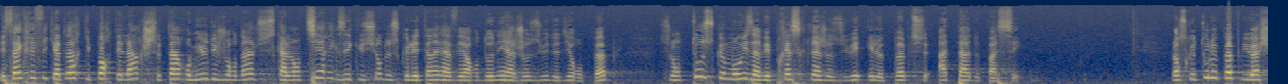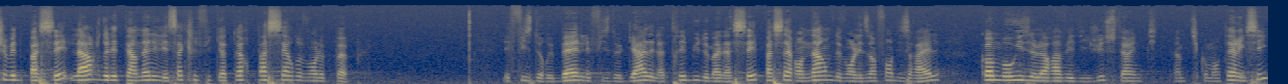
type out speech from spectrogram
Les sacrificateurs qui portaient l'arche se tinrent au milieu du Jourdain jusqu'à l'entière exécution de ce que l'Éternel avait ordonné à Josué de dire au peuple, selon tout ce que Moïse avait prescrit à Josué, et le peuple se hâta de passer. Lorsque tout le peuple eut achevé de passer, l'arche de l'Éternel et les sacrificateurs passèrent devant le peuple. Les fils de Ruben, les fils de Gad et la tribu de Manassé passèrent en armes devant les enfants d'Israël, comme Moïse leur avait dit. Juste faire un petit commentaire ici.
